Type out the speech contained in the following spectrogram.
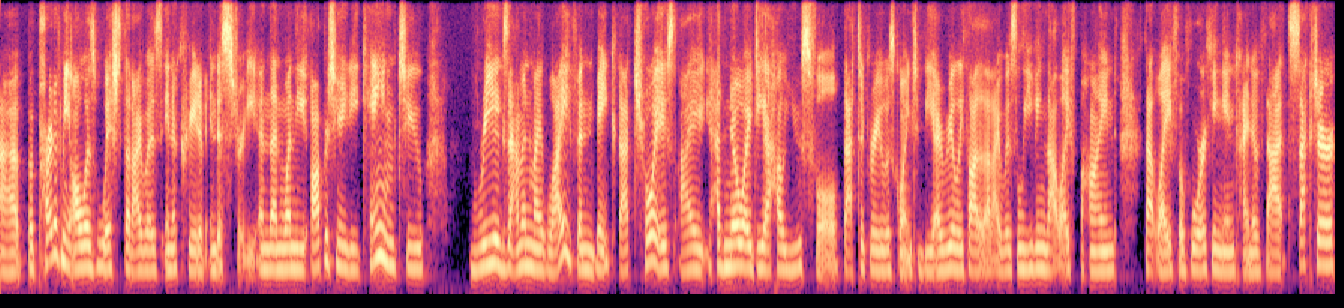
Uh, but part of me always wished that I was in a creative industry. And then when the opportunity came to re-examine my life and make that choice i had no idea how useful that degree was going to be. I really thought that i was leaving that life behind that life of working in kind of that sector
